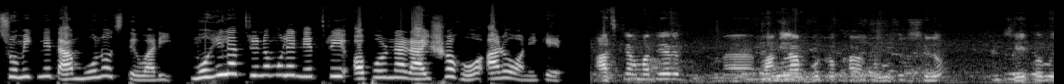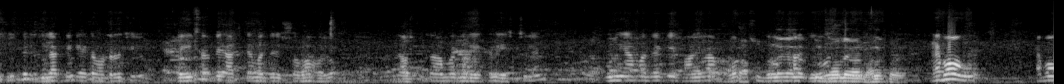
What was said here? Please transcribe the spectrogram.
শ্রমিক নেতা মনোজ তেওয়ারি। মহিলা তৃণমূলের নেত্রী অপর্ণা রায় সহ আরও অনেকে। আজকে আমাদের বাংলা ভোট রক্ষা কর্মসূচি ছিল। সেই কর্মসূচিতে জেলা থেকে একটা অর্ডার ছিল। সেই হিসাবে আজকে আমাদের সভা হলো। রাষ্ট্রপতি আমাদের এখানে এসেছিলেন। উনি আমাদেরকে বাংলা ভোট এবং এবং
